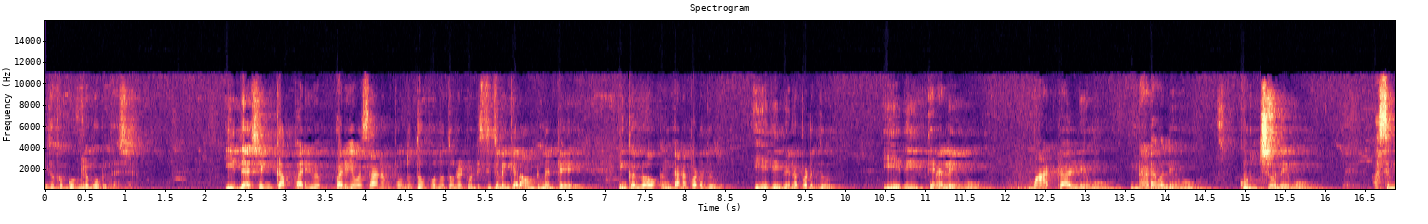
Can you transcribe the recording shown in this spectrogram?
ఇది ఒక గుడ్ల గోపు దశ. ఈ దశ ఇంకా పర్య పర్యవసానం పొందుతూ పొందుతున్నటువంటి స్థితిలో ఇంకెలా ఉంటుందంటే ఇంకా లోకం కనపడదు ఏది వినపడదు ఏది తినలేము మాట్లాడలేము నడవలేము కూర్చోలేము. అసలు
